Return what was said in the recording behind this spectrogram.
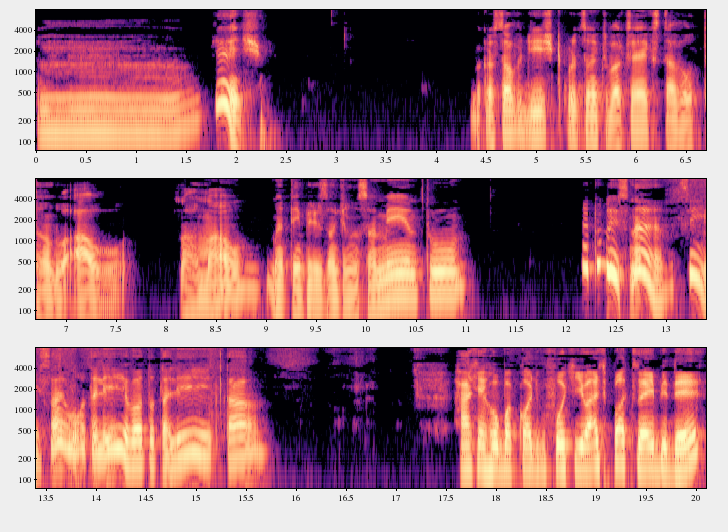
Hum, gente, Microsoft diz que a produção Xbox X está voltando ao normal, mantém previsão de lançamento. É tudo isso, né? Sim, sai um outro ali, volta outro ali e tal. Hacker rouba código fonte de vários Xbox AMD.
